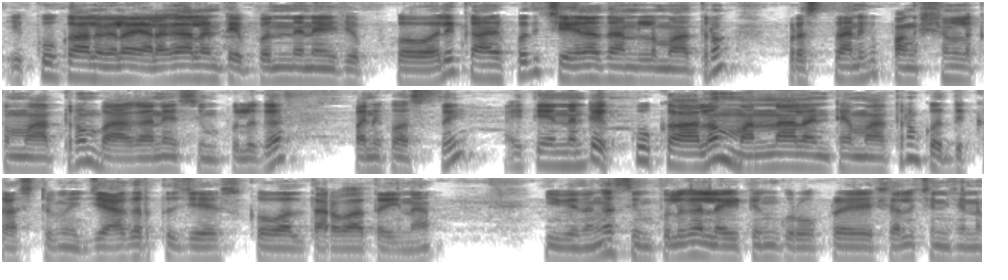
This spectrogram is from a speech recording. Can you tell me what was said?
ఎక్కువ కాలం ఇలా ఎలగాలంటే ఇబ్బంది అనేది చెప్పుకోవాలి. కాకపోతే చైనా దండలు మాత్రం ప్రస్తుతానికి ఫంక్షన్లకు మాత్రం బాగానే సింపుల్గా పనికి వస్తాయి. అయితే ఏంటంటే ఎక్కువ కాలం మన్నాలంటే మాత్రం కొద్దిగా కష్టమే జాగ్రత్త చేసుకోవాలి తర్వాత అయినా. ఈ విధంగా సింపుల్గా లైటింగ్ గృహప్రవేశాలు చిన్న చిన్న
